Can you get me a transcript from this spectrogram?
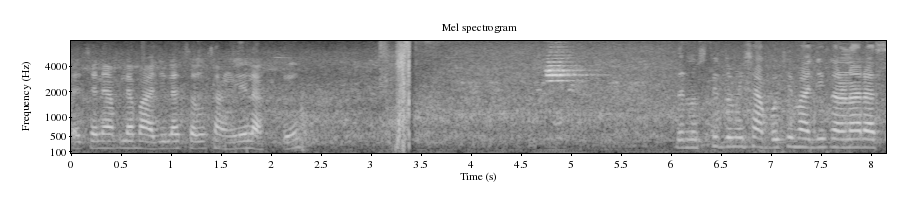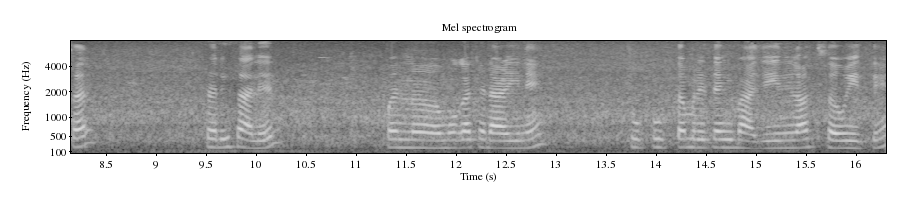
त्याच्याने आपल्या भाजीला चव चांगली लागते. जर नुसती तुम्ही शापूची भाजी करणार असाल तरी चालेल. पण मुगाच्या डाळीने खूप उत्तमरित्या ही भाजीला चव येते.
